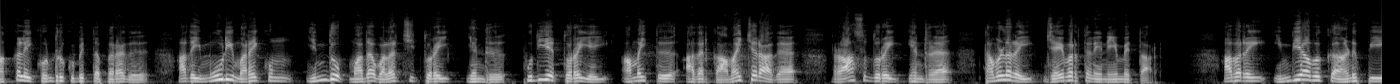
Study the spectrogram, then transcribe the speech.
மக்களை கொன்று குவித்த பிறகு அதை மூடி மறைக்கும் இந்து மத வளர்ச்சித்துறை என்று புதிய துறையை அமைத்து அதற்கு அமைச்சராக ராசுதுரை என்ற தமிழரை ஜெயவர்தனை நியமித்தார். அவரை இந்தியாவுக்கு அனுப்பி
